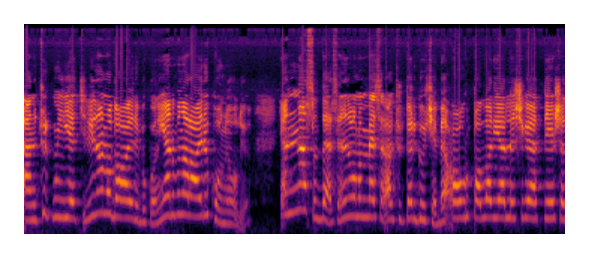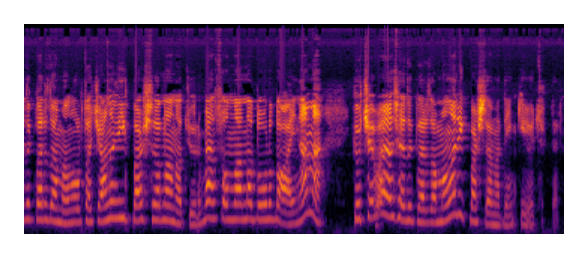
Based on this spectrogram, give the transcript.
Yani Türk milliyetçiliğinden o da ayrı bir konu. Yani bunlar ayrı konu oluyor. Yani nasıl derseniz onun mesela Türkler göçebe, Avrupalılar yerleşik hayatta yaşadıkları zaman Orta Çağ'ın ilk başlarını anlatıyorum. Ben sonlarına doğru da aynı ama göçebe yaşadıkları zamanlar ilk başlarına denk geliyor Türklerin.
